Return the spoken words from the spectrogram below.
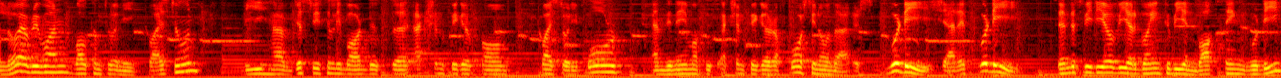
Hello everyone, welcome to Unique Toys Tune. We have just recently bought this uh, action figure from Toy Story 4 and the name of this action figure, of course you know that, it's Woody, Sheriff Woody. So in this video we are going to be unboxing Woody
